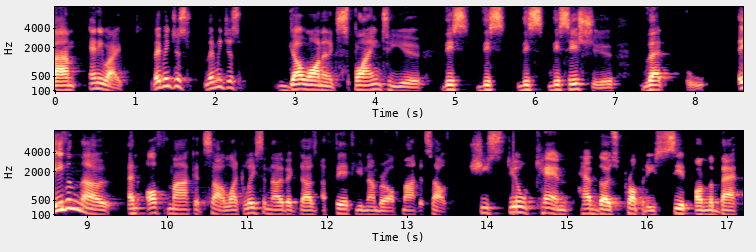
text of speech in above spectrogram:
Um, anyway, let me just let me just go on and explain to you this this this this issue that even though an off-market sale, like Lisa Novak does a fair few number of off-market sales, she still can have those properties sit on the back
